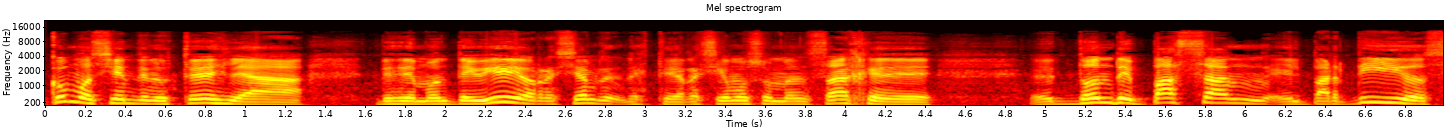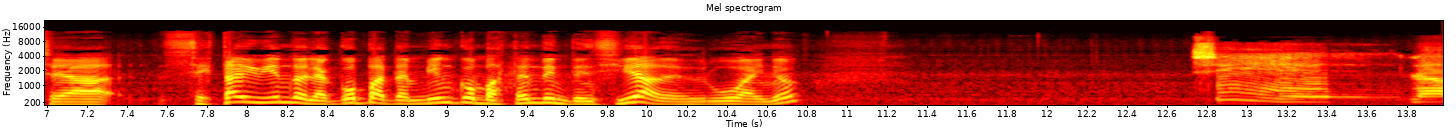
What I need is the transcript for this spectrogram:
¿Cómo sienten ustedes la desde Montevideo? Recién este, recibimos un mensaje de dónde pasan el partido, o sea, se está viviendo la Copa también con bastante intensidad desde Uruguay, ¿no? Sí, la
